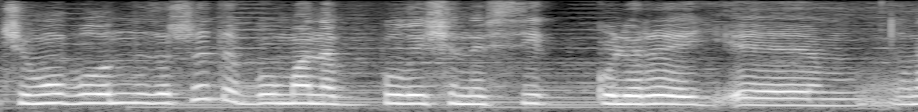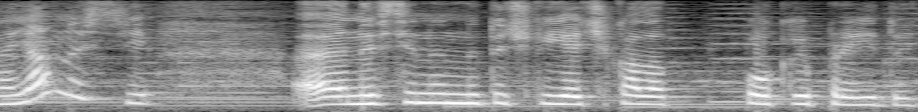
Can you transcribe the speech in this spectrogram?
чому було не зашите? Бо в мене були ще не всі кольори е, в наявності, е, не всі ниточки я чекала, поки прийдуть.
